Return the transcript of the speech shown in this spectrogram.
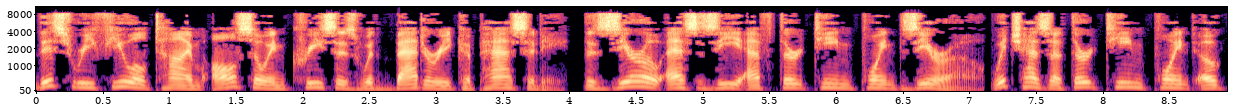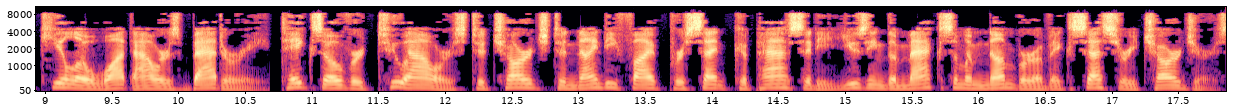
This refuel time also increases with battery capacity. The 0SZF13.0, which has a 13.0 kWh battery, takes over 2 hours to charge to 95% capacity using the maximum number of accessory chargers.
